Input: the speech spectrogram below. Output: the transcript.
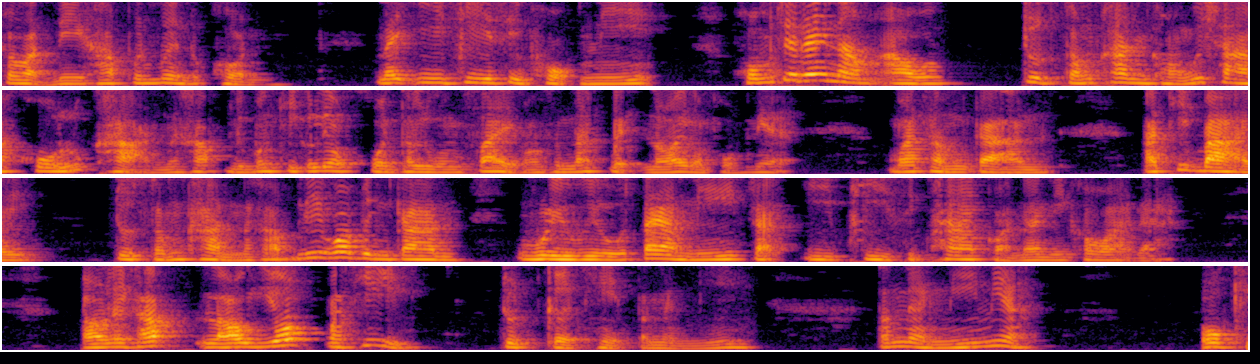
สวัสดีครับเพื่อนๆทุกคน ใน EP 16 นี้ ผมจะได้นำเอาจุดสำคัญของวิชาโคลูกข่างนะครับ หรือบางทีก็เรียกโคนทะลวงไส้ของสนักเป็ดน้อยของผมเนี่ย มาทำการอธิบายจุดสำคัญนะครับ เรียกว่าเป็นการรีวิวแต้มนี้จาก EP 15 ก่อนหน้านี้ก็ว่าได้เอาเลยครับ เรายกมาที่จุดเกิดเหตุตำแหน่งนี้ตำแหน่งนี้เนี่ย โอเค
